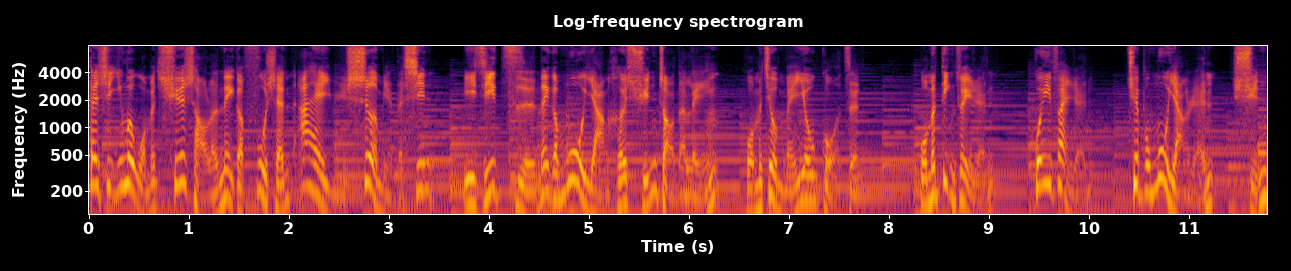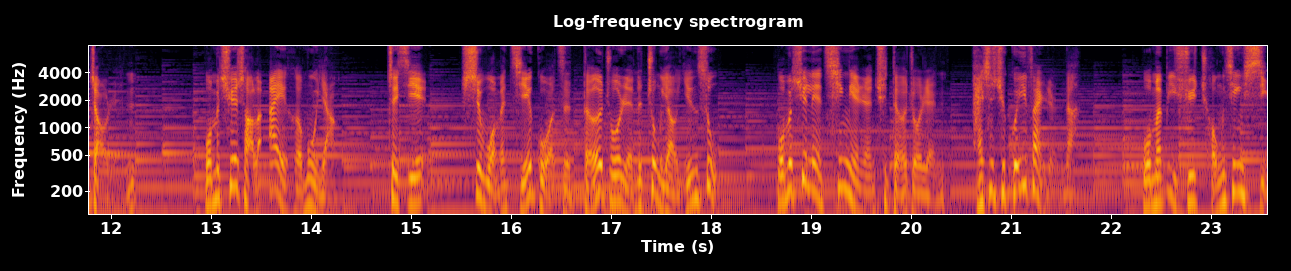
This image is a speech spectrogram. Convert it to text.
但是因为我们缺少了那个父神爱与赦免的心，以及子那个牧养和寻找的灵，我们就没有果子。我们定罪人、规范人，却不牧养人、寻找人。我们缺少了爱和牧养，这些是我们结果子得着人的重要因素。我们训练青年人去得着人，还是去规范人呢？我们必须重新省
